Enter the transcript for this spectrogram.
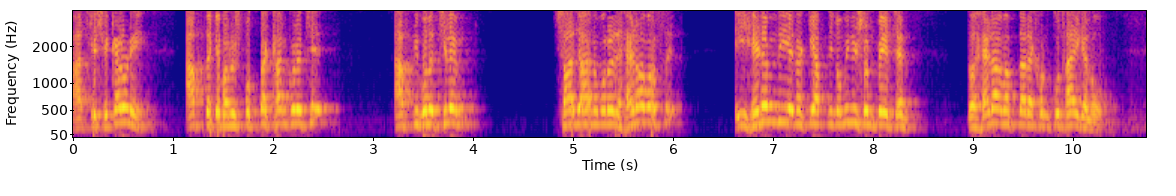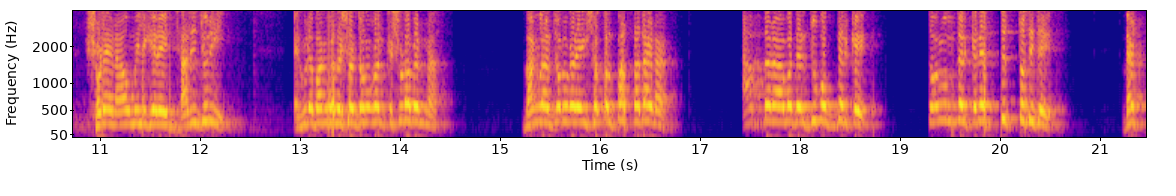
আজকে সে কারণে আপনাকে মানুষ প্রত্যাখ্যান করেছে। আপনি বলেছিলেন, শাহজাহান ওমরের হ্যাডাম আছে। এই হেডাম দিয়ে নাকি আপনি নমিনেশন পেয়েছেন। তো হ্যাডাম আপনার এখন কোথায় গেল? শোনেন, আওয়ামী লীগের এই ঝাড়ি ঝুড়ি এগুলো বাংলাদেশের জনগণকে শোনাবেন না। বাংলার জনগণ এই সকল পাত্তা দেয় না। আপনারা আমাদের যুবকদেরকে, তরুণদেরকে নেতৃত্ব দিতে ব্যর্থ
